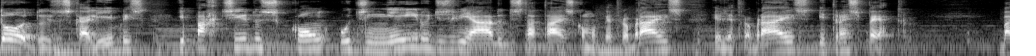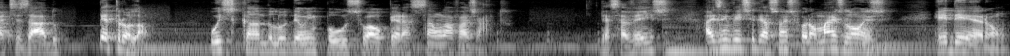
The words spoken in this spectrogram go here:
todos os calibres e partidos com o dinheiro desviado de estatais como Petrobras, Eletrobras e Transpetro. Batizado Petrolão, o escândalo deu impulso à Operação Lava Jato. Dessa vez, as investigações foram mais longe, renderam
